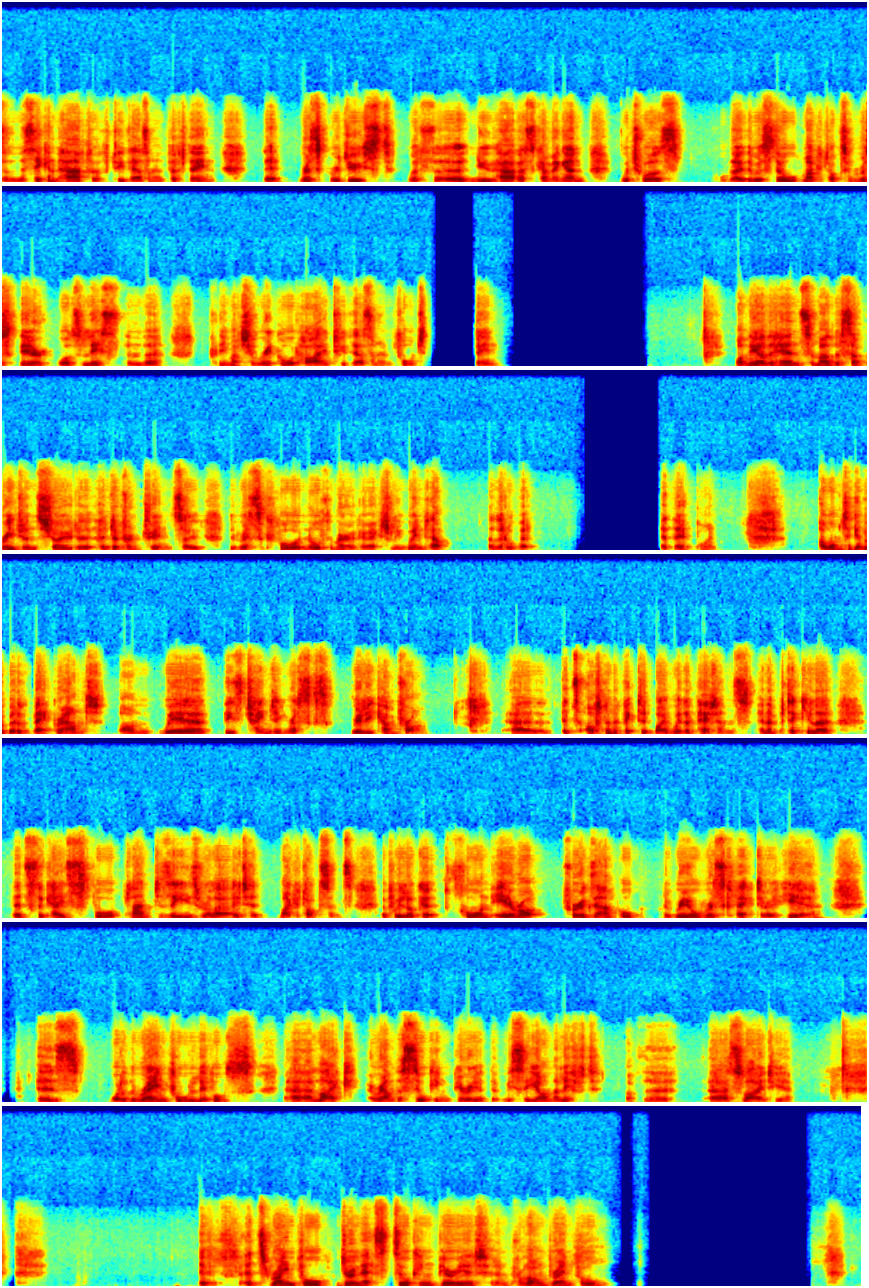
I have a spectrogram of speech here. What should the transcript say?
in the second half of 2015 that risk reduced with the new harvest coming in, which was although there was still mycotoxin risk there, it was less than the pretty much a record high 2014. On the other hand, some other subregions showed a, a different trend, so the risk for North America actually went up a little bit at that point. I want to give a bit of background on where these changing risks really come from. Uh, it's often affected by weather patterns, and in particular, that's the case for plant disease-related mycotoxins. If we look at corn ear rot, for example, the real risk factor here is what are the rainfall levels uh, like around the silking period that we see on the left of the uh, slide here. If it's rainfall during that silking period and prolonged rainfall,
